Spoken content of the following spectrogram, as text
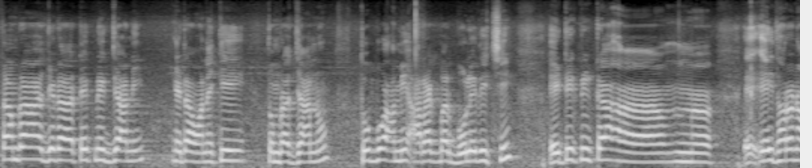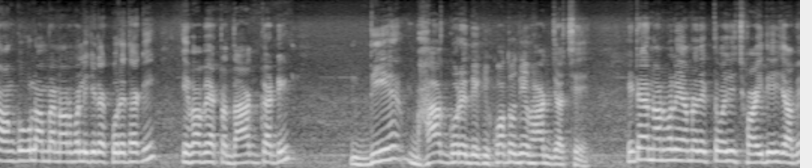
তা আমরা যেটা টেকনিক জানি, এটা অনেকেই তোমরা জানো, তবুও আমি আর একবার বলে দিচ্ছি, এই টেকনিকটা এই ধরনের অঙ্কগুলো আমরা নর্মালি যেটা করে থাকি, এভাবে একটা দাগ কাটি দিয়ে ভাগ করে দেখি কত দিয়ে ভাগ যাচ্ছে। এটা নর্মালি আমরা দেখতে পাচ্ছি ছয় দিয়ে যাবে,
